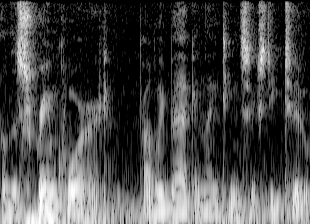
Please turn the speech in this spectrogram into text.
of the Supreme Court, probably back in 1962.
